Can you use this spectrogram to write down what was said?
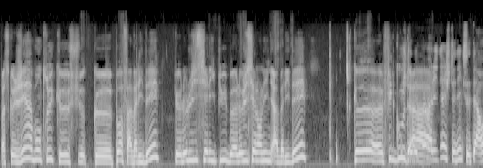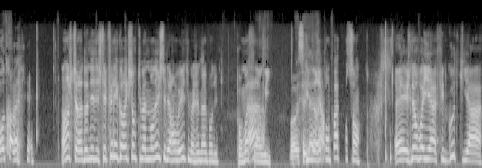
Parce que j'ai un bon truc que, que POF a validé, que le logiciel ePub, le logiciel en ligne a validé, que euh, Je Feelgood te l'ai pas a... validé, je t'ai dit que c'était à retravailler. Hein, je t'ai redonné, je t'ai fait les corrections que tu m'as demandé, je t'ai les renvoyées, tu m'as jamais répondu. Pour moi, c'est Ah. un oui. Bon, de qui ne merde. répond pas consent. Et je l'ai envoyé à Feelgood qui a,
